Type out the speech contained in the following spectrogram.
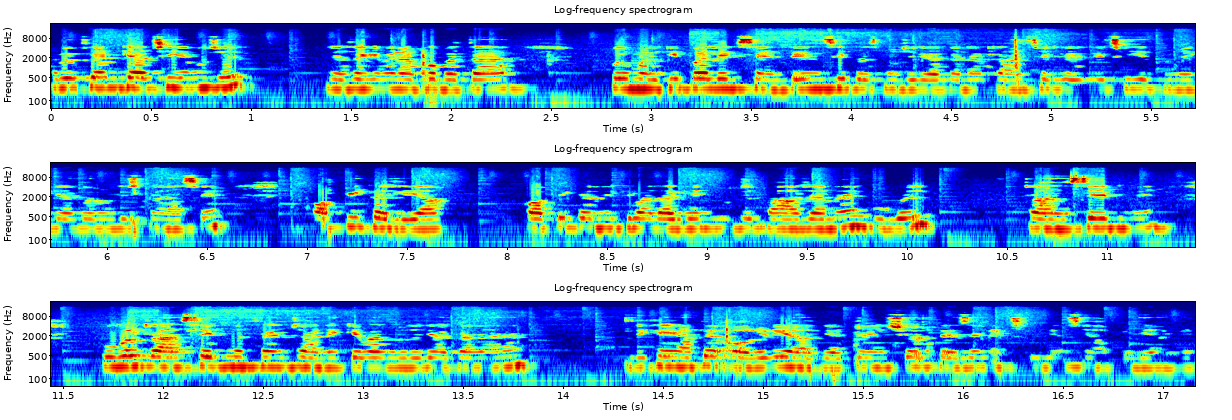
अभी फ्रेंड क्या चाहिए मुझे? जैसा कि मैंने आपको बताया, कोई मल्टीपल एक सेंटेंस ही, बस मुझे क्या करना ट्रांसलेट करके चाहिए तो मैं क्या करूँगी इसको यहाँ से कॉपी कर लिया। कॉपी करने के बाद अगेन मुझे कहाँ जाना है? गूगल ट्रांसलेट में। गूगल ट्रांसलेट में फ्रेंड जाने के बाद मुझे क्या करना है? देखिए, यहाँ पे ऑलरेडी आ गया। तो इंश्योर प्रेजेंट एक्सपीरियंस यहाँ पे आ गया।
